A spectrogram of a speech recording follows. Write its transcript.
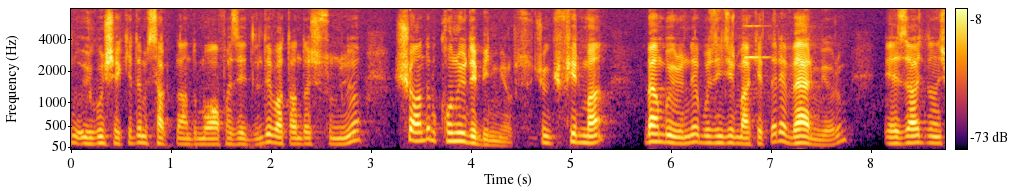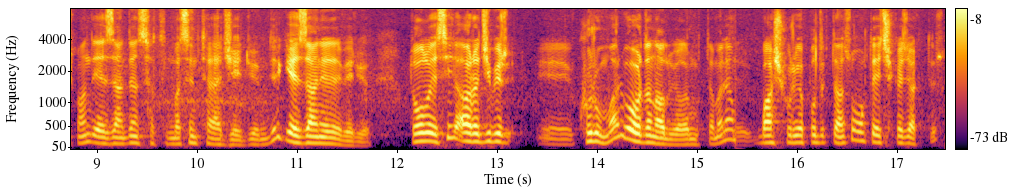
e, uygun şekilde mi saklandı, muhafaza edildi, vatandaşı sunuyor. Şu anda bu konuyu da bilmiyoruz. Çünkü firma ben bu ürünü bu zincir marketlere vermiyorum. Eczacı danışmanı da eczaneden satılmasını tercih ediyorum direkt eczanelere veriyor. Dolayısıyla aracı bir e, kurum var ve oradan alıyorlar muhtemelen. Başvuru yapıldıktan sonra ortaya çıkacaktır.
